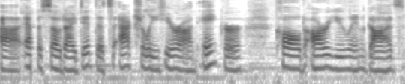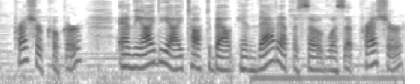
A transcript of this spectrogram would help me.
uh, episode I did that's actually here on Anchor called Are You in God's Pressure Cooker? And the idea I talked about in that episode was that pressure,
